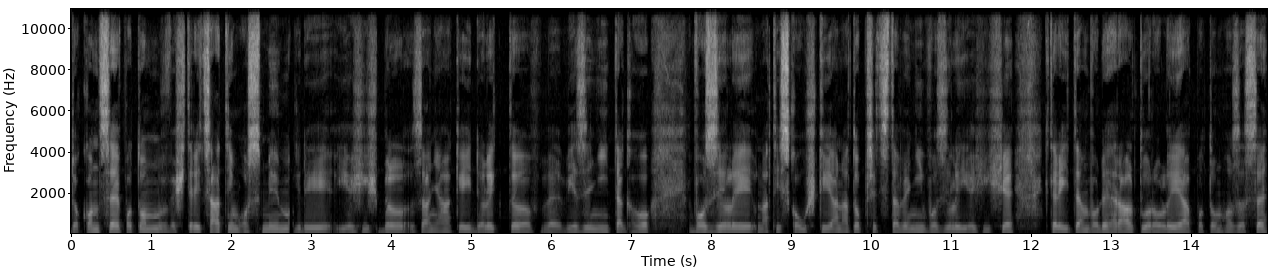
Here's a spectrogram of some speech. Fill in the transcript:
Dokonce potom ve 48., kdy Ježíš byl za nějaký delikt ve vězení, tak ho vozili na ty zkoušky a na to představení vozili Ježíše, který tam odehrál tu roli a potom ho zase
